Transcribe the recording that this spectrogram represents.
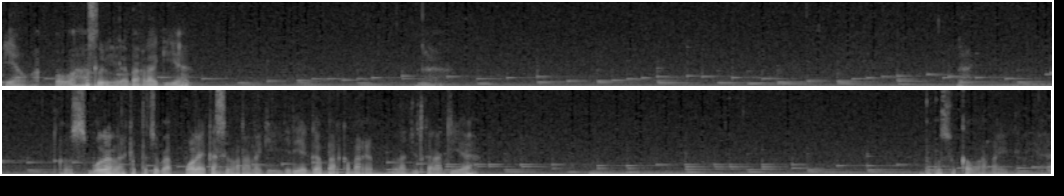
yang bawah harus lebih lebar lagi ya. Nah. Nah. Terus bolehlah kita coba boleh kasih warna lagi. Jadi ya gambar kemarin lanjutkan aja ya. Hmm. suka warna ini nih ya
